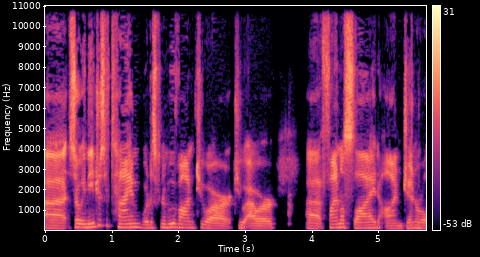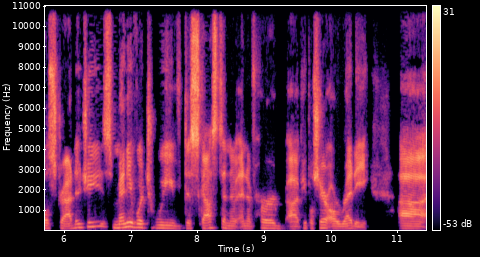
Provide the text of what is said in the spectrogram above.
Uh, so in the interest of time, we're just going to move on to our to our uh, final slide on general strategies, many of which we've discussed and, and have heard uh, people share already. Uh,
